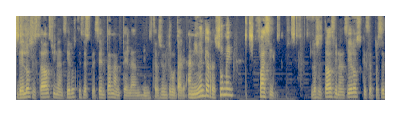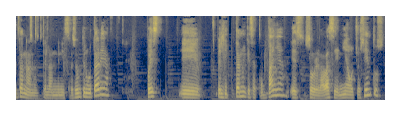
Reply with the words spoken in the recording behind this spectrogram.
de los estados financieros que se presentan ante la administración tributaria. A nivel de resumen, fácil. Los estados financieros que se presentan ante la administración tributaria, pues eh, el dictamen que se acompaña es sobre la base de NIA 800.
